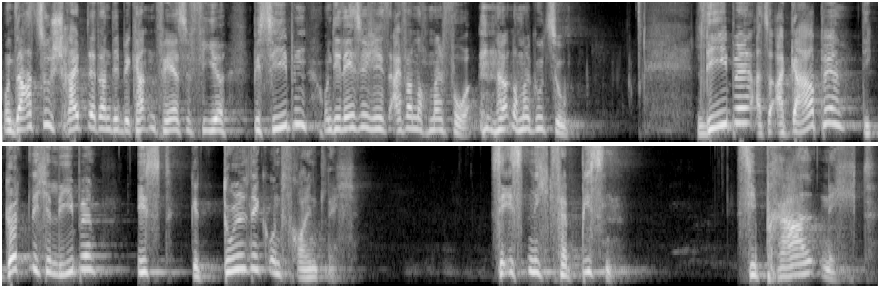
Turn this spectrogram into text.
Und dazu schreibt er dann die bekannten Verse 4 bis 7 und die lese ich jetzt einfach nochmal vor. Hört nochmal gut zu. Liebe, also Agape, die göttliche Liebe, ist geduldig und freundlich. Sie ist nicht verbissen. Sie prahlt nicht.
